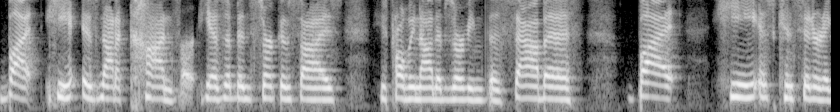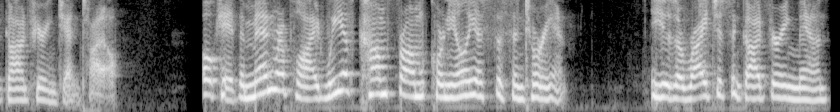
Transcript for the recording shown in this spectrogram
but he is not a convert. He hasn't been circumcised. He's probably not observing the Sabbath, but he is considered a God fearing Gentile. Okay, the men replied, We have come from Cornelius the centurion. He is a righteous and God fearing man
